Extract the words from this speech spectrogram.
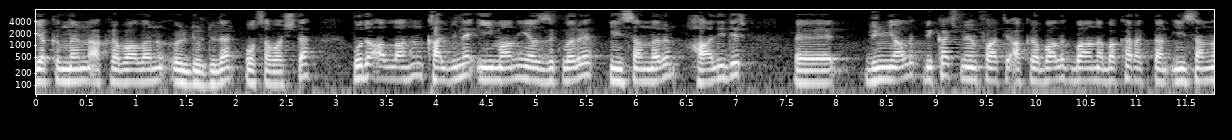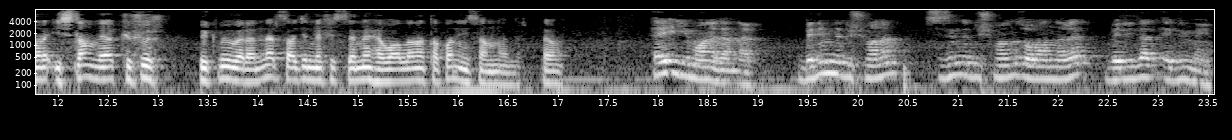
yakınlarını, akrabalarını öldürdüler o savaşta. Bu da Allah'ın kalbine imanı yazdıkları insanların halidir. Ee, dünyalık birkaç menfaati, akrabalık bağına bakaraktan insanlara İslam veya küfür hükmü verenler sadece nefislerine, hevalarına tapan insanlardır. Devam. Ey iman edenler! Benimle düşmanım, sizinle düşmanınız olanları veliler edinmeyin.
